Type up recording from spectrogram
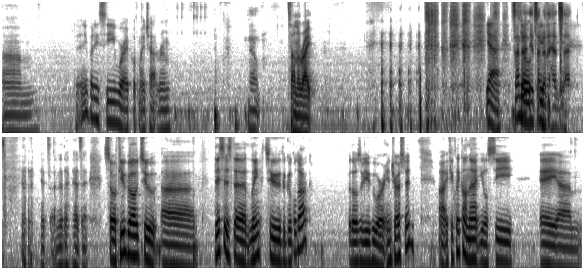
Um, did anybody see where I put my chat room? No. It's on the right. Yeah, It's under so it's under if- the headset. It's under the headset. So if you go to uh, this is the link to the Google Doc for those of you who are interested. Uh, if you click on that, you'll see a um,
